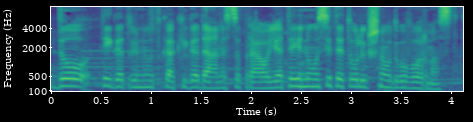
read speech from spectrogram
do tega trenutka, ki ga danes upravljate in nosite tolikšno odgovornost?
